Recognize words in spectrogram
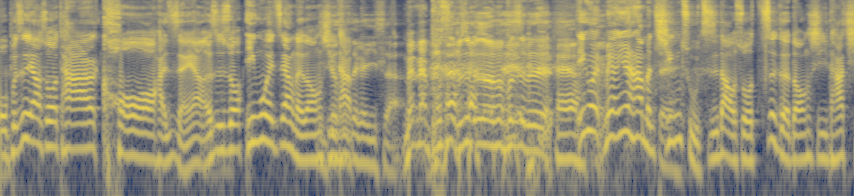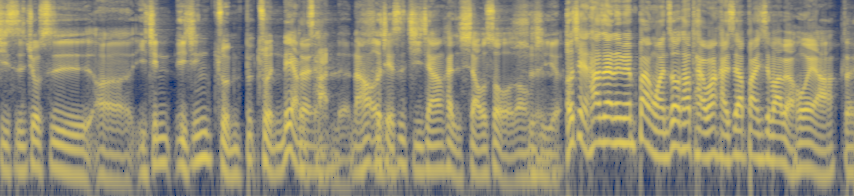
我不是要说他抠还是怎样，而是说因为这样的东西，他这个意思啊？没没不是不是不是不是不是，因为没有，因为他们清楚知道说这个东西它其实就是呃已经已经准准量产了，然后而且是即将要开始销售的东西了。而且他在那边办完之后，他台湾还是要办一次发表会啊。对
